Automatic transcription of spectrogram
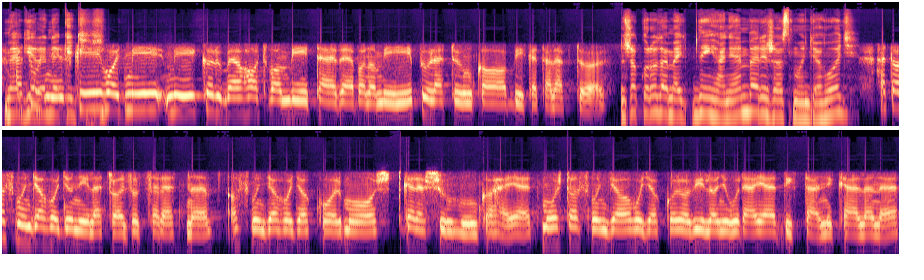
Hát úgy néz ki, egy... hogy mi, mi körülbelül 60 méterre van a mi épületünk a béketeleptől. És akkor oda megy néhány ember, és azt mondja, hogy? Hát azt mondja, hogy önéletrajzot szeretne. Azt mondja, hogy akkor most keresünk munkahelyet. Most azt mondja, hogy akkor a villanyóráját diktálni kellene.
